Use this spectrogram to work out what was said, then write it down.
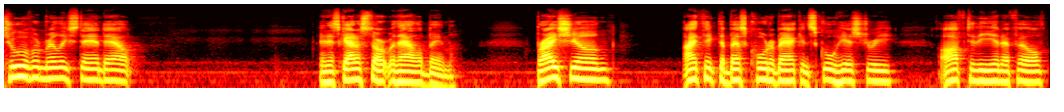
two of them really stand out. And it's got to start with Alabama. Bryce Young, I think the best quarterback in school history, off to the NFL.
